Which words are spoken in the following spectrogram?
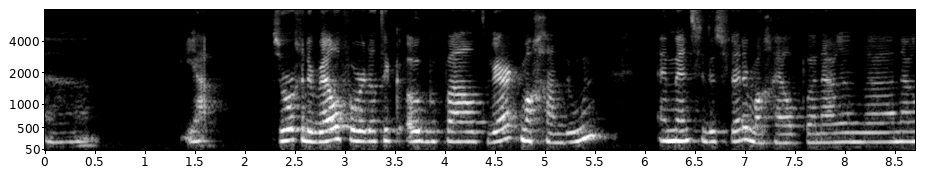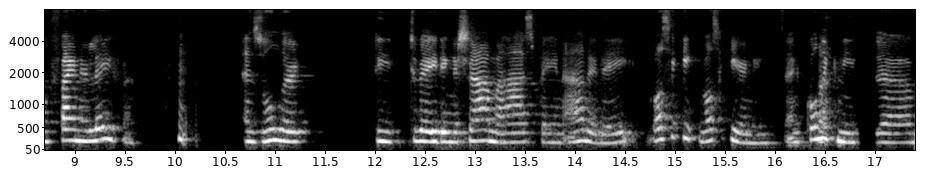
uh, ja, zorgen er wel voor dat ik ook bepaald werk mag gaan doen. En mensen dus verder mag helpen naar een, uh, naar een fijner leven. Hm. En zonder die twee dingen samen, HSP en ADD, was ik, was ik hier niet. En kon ik niet... Uh,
